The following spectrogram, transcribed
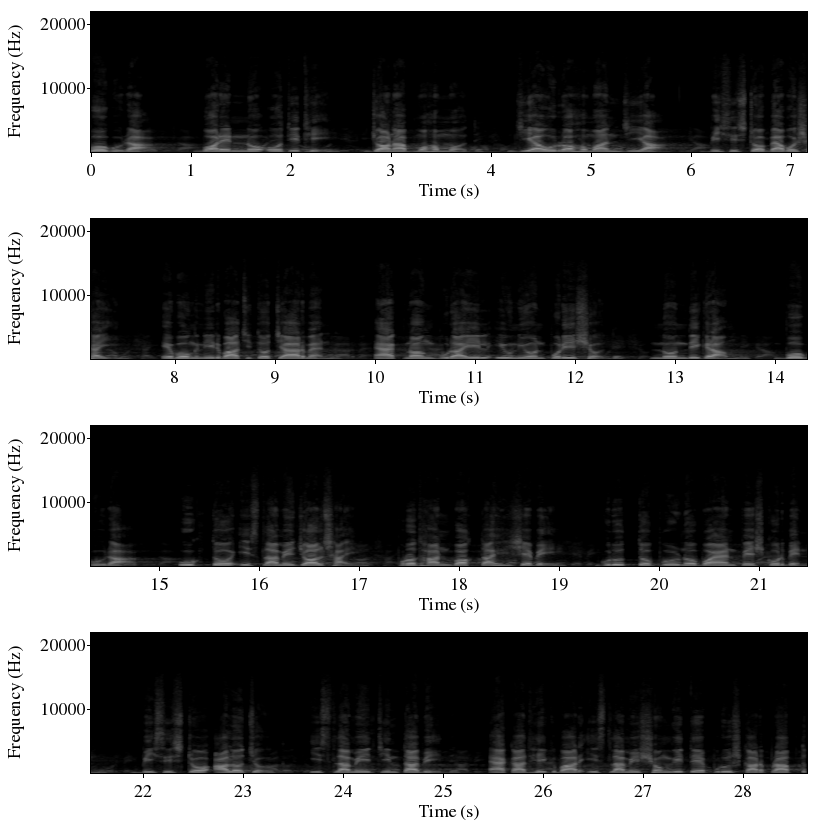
বগুড়া। বরেণ্য অতিথি, জনাব মোহাম্মদ জিয়াউর রহমান জিয়া। বিশিষ্ট ব্যবসায়ী এবং নির্বাচিত চেয়ারম্যান, এক নং বুড়াইল ইউনিয়ন পরিষদ, নন্দীগ্রাম, বগুড়া। উক্ত ইসলামী জলসায় প্রধান বক্তা হিসেবে গুরুত্বপূর্ণ বয়ান পেশ করবেন বিশিষ্ট আলোচক, ইসলামী চিন্তাবিদ, একাধিকবার ইসলামী সঙ্গীতে পুরস্কার প্রাপ্ত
